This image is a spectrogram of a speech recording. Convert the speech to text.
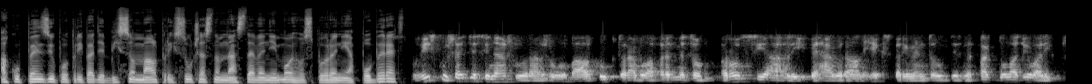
akú penziu po prípade by som mal pri súčasnom nastavení môjho sporenia poberať? Vyskúšajte si našu oranžovú obálku, ktorá bola predmetom rozsiahlých behaviorálnych experimentov, kde sme fakt doľaďovali už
